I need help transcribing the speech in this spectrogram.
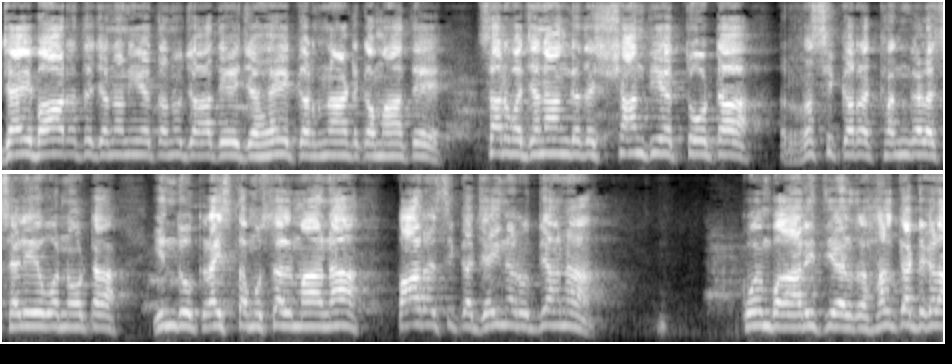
ಜೈ ಭಾರತ ಜನನಿಯ ತನುಜಾತೆ ಜಹೇ ಕರ್ನಾಟಕ ಮಾತೆ ಸರ್ವ ಜನಾಂಗದ ಶಾಂತಿಯ ತೋಟ ರಸಿಕರ ಕಂಗಳ ಸೆಳೆಯುವ ನೋಟ ಹಿಂದೂ ಕ್ರೈಸ್ತ ಮುಸಲ್ಮಾನ ಪಾರಸಿಕ ಜೈನರ ಉದ್ಯಾನ ಕುವೆಂಪು ಆ ರೀತಿ ಹೇಳಿದ್ರು ಹಲ್ಕಟ್ಟುಗಳ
